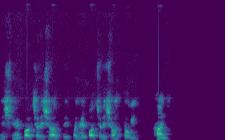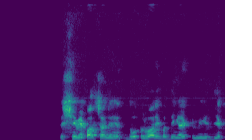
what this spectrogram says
ਨੇ ਛੇਵੇਂ ਪਾਤਸ਼ਾਹ ਦੀ ਸ਼ਹਾਦਤ ਤੇ ਪੰਜਵੇਂ ਪਾਤਸ਼ਾਹ ਦੀ ਸ਼ਹਾਦਤ ਹੋ ਗਈ ਹਾਂਜੀ। ਤੇ ਛੇਵੇਂ ਪਾਤਸ਼ਾਹ ਨੇ ਦੋ ਤਲਵਾਰੀ ਬੱਧੀਆਂ ਇੱਕ ਮੀਰ ਦੀ ਇੱਕ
